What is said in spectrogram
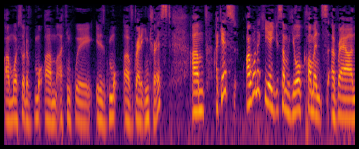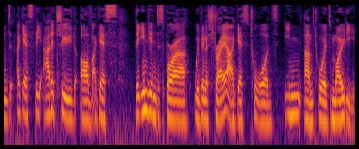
um, we're sort of more, um, I think we it is more of greater interest. Um, I guess I want to hear some of your comments around, I guess, the attitude of, I guess. The Indian diaspora within Australia, I guess, towards in um, towards Modi.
